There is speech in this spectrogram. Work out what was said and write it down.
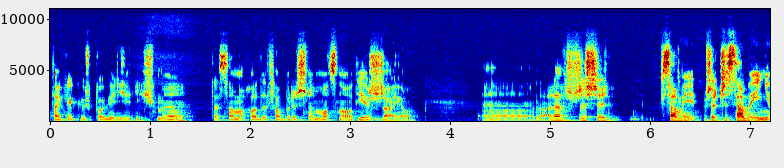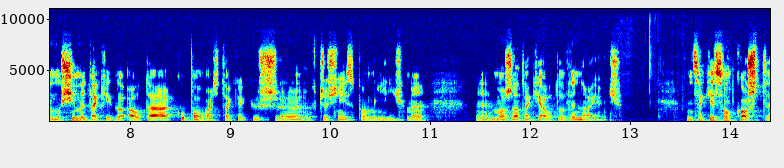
Tak jak już powiedzieliśmy, te samochody fabryczne mocno odjeżdżają. No ale w rzeczy, samej, rzeczy samej nie musimy takiego auta kupować. Tak jak już wcześniej wspomnieliśmy, można takie auto wynająć. Więc jakie są koszty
